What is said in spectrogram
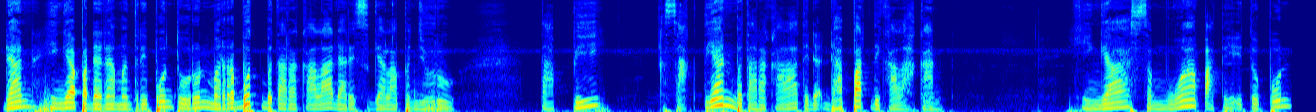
dan hingga Perdana Menteri pun turun merebut Betara Kala dari segala penjuru. Tapi kesaktian Betara Kala tidak dapat dikalahkan. Hingga semua patih itu pun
